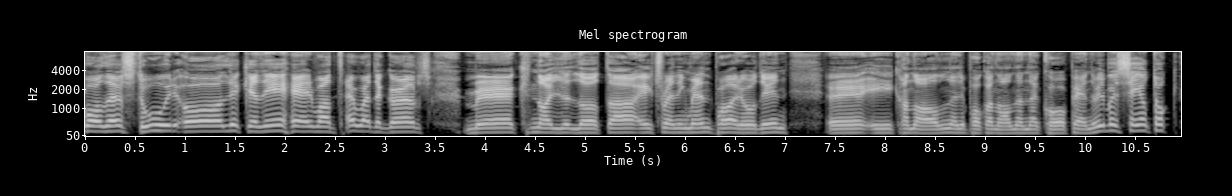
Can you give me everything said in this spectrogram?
både stor og lykkelig. Her var The Weather Girls med knallåta Eight Running Men på Arodin eh, i kanalen, eller på kanalen NRK P1. Jeg vil bare si at dere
